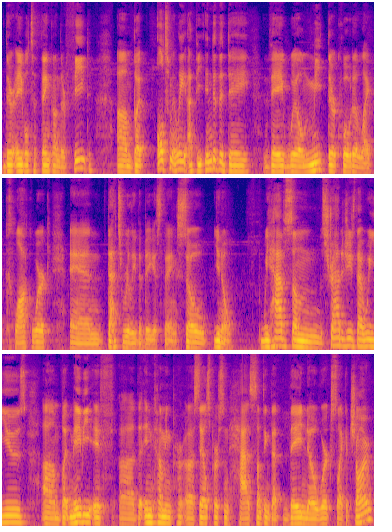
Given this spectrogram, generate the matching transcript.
they're able to think on their feet. Um, but ultimately, at the end of the day, they will meet their quota like clockwork. And that's really the biggest thing. So, you know, we have some strategies that we use, um, but maybe if uh, the incoming per, uh, salesperson has something that they know works like a charm,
